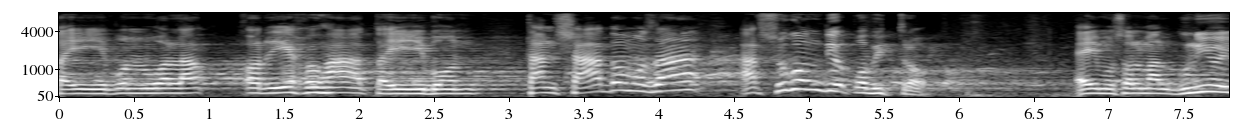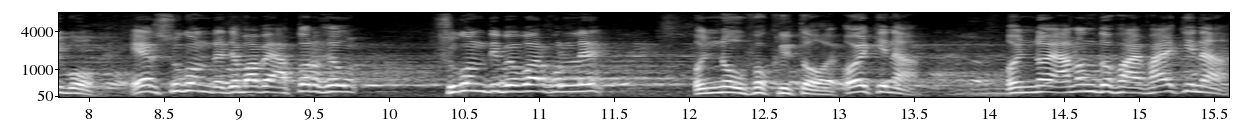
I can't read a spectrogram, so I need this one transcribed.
তাইবন তাইবন, তান স্বাদ মজা আর সুগন্ধিও পবিত্র। এই মুসলমান গুণী হইব, এর সুগন্ধে যেভাবে আতর খেউ, সুগন্ধি ব্যবহার করলে অন্য উপকৃত হয়। ওই কিনা? অন্য আনন্দ পায় ভাই কিনা?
